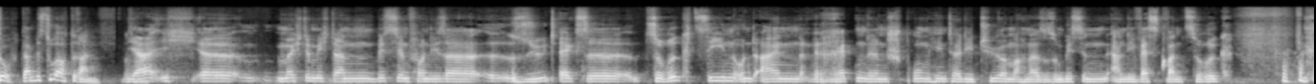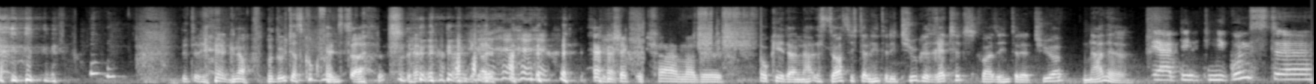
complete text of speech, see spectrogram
So, dann bist du auch dran. Was Ja, machst ich äh, möchte mich dann ein bisschen von dieser äh, Südechse zurückziehen und einen rettenden Sprung hinter die Tür machen, also so ein bisschen an die Westwand zurück. Bitte, ja, genau, nur durch das Guckfenster. Ich check den Schaden natürlich. okay, dann hast du hast dich dann hinter die Tür gerettet, quasi hinter der Tür. Nalle. Ja, die, die Gunst äh,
